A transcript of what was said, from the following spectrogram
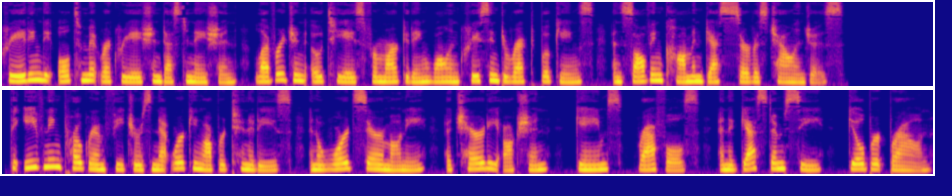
creating the ultimate recreation destination, leveraging OTAs for marketing while increasing direct bookings, and solving common guest service challenges. The evening program features networking opportunities, an award ceremony, a charity auction, games, raffles, and a guest MC, Gilbert Brown.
